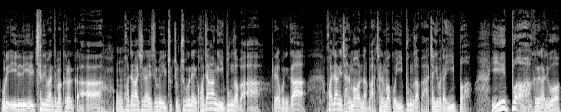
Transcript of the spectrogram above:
우리 1217님한테만 그럴까? 음, 화장할 시간 있으면 일찍 좀 출근해. 화장한 게 이쁜가 봐. 내가 보니까 화장이 잘 먹었나 봐. 잘 먹고 이쁜가 봐. 자기보다 이뻐. 이뻐. 그래가지고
